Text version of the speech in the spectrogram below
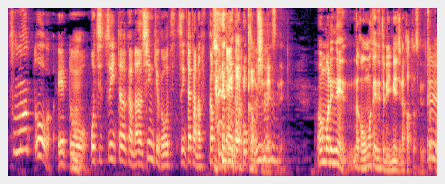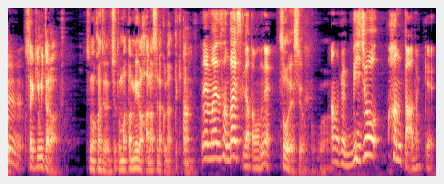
その後、えっ、と、うん落ち着いたから、新居が落ち着いたから復活みたいな。なのかもしれないですね。あんまりね、なんか表に出てるイメージなかったですけど、ちょっうんと最近見たら、そんな感じで、ちょっとまた目が離せなくなってきたね、前田さん大好きだったもんね。そうですよ、僕は。あの、美女ハンターだっけ？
